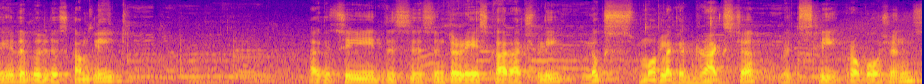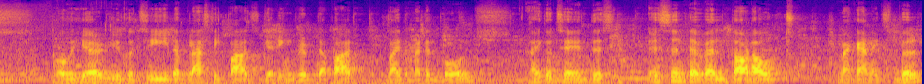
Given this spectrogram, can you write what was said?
okay the build is complete. I could see this isn't a race car actually. Looks more like a dragster with sleek proportions. Over here you could see the plastic parts getting ripped apart by the metal bolts. I could say this isn't a well thought out Mechanix build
